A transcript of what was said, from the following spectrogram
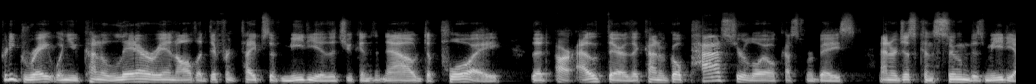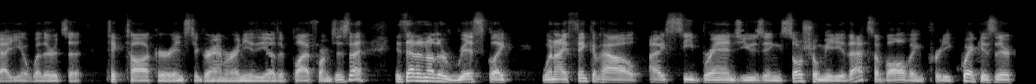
pretty great when you kind of layer in all the different types of media that you can now deploy that are out there that kind of go past your loyal customer base and are just consumed as media you know whether it's a tiktok or instagram or any of the other platforms is that is that another risk like when I think of how I see brands using social media, that's evolving pretty quick. Is there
